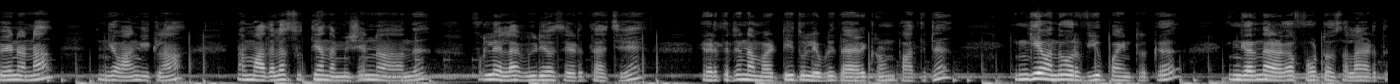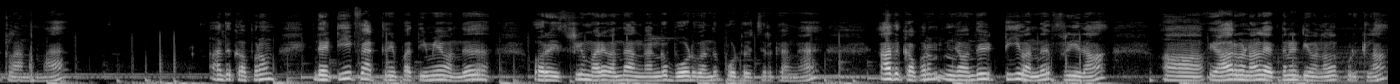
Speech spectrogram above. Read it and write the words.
வேணும்னா இங்கே வாங்கிக்கலாம். நம்ம அதெல்லாம் சுற்றி அந்த மிஷின் வந்து ஃபுல்லாக எல்லா வீடியோஸ் எடுத்தாச்சு. எடுத்துகிட்டு நம்ம டீ தூள் எப்படி தயாரிக்கிறோம்னு பார்த்துட்டு இங்கே வந்து ஒரு வியூ பாயிண்ட் இருக்குது இங்கேருந்து அழகாக ஃபோட்டோஸ் எல்லாம் எடுத்துக்கலாம் நம்ம. அதுக்கப்புறம் இந்த டீ ஃபேக்ட்ரி பற்றியுமே வந்து ஒரு ஹிஸ்ட்ரி மாதிரி வந்து அங்கங்கே போர்டு வந்து போட்டு வச்சுருக்காங்க. அதுக்கப்புறம் இங்கே வந்து டீ வந்து ஃப்ரீ தான். யார் வேணாலும் எத்தனை டீ வேணாலும் குடிக்கலாம்.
